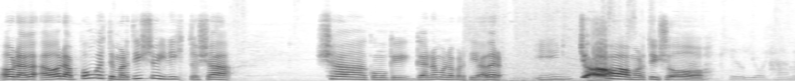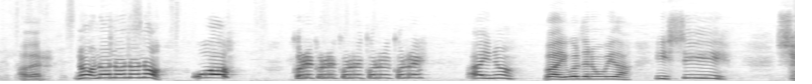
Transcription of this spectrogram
Ahora, ahora pongo este martillo y listo. Ya. Ya como que ganamos la partida. A ver. Y ya, martillo. A ver. No, no, no, no, no. ¡Wow! Corre, corre, corre, corre, corre. Ay, no. Va, igual tenemos vida. Y sí. Sí.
